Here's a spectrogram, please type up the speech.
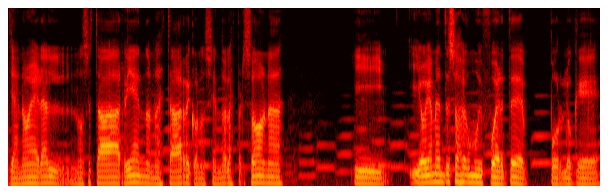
Ya no era no se estaba riendo, no estaba reconociendo a las personas y, y obviamente eso es algo muy fuerte por lo que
